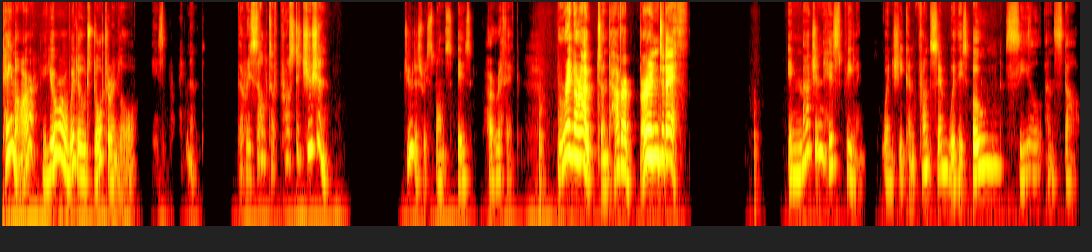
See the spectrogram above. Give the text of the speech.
Tamar, your widowed daughter in law, is pregnant. The result of prostitution. Judah's response is horrific. Bring her out and have her burned to death. Imagine his feeling when she confronts him with his own seal and staff,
